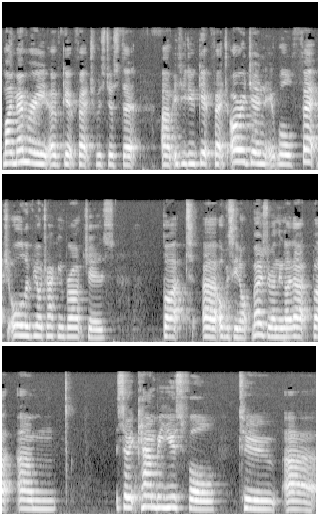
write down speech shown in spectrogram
my memory of git fetch was just that um, if you do git fetch origin, it will fetch all of your tracking branches, but uh, obviously not merged or anything like that. But um, so it can be useful to uh,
